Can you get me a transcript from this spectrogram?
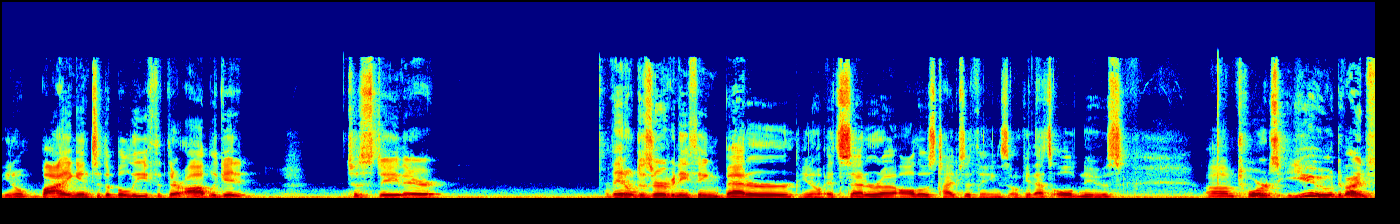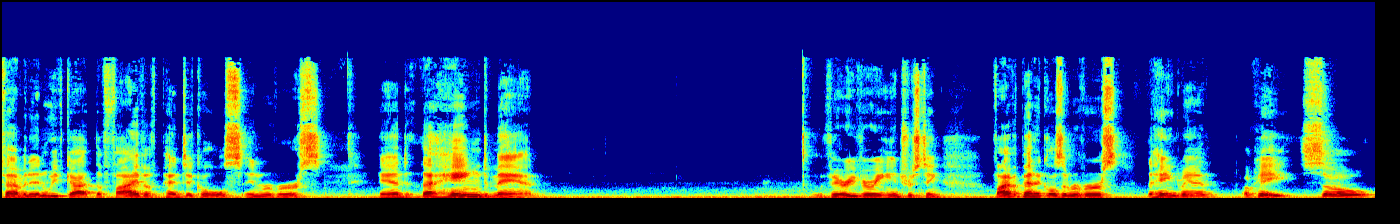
you know, buying into the belief that they're obligated to stay there. They don't deserve anything better, you know, etc. All those types of things. Okay, that's old news. Um, towards you, divine feminine, we've got the five of pentacles in reverse and the hanged man very, very interesting. Five of Pentacles in reverse, the Hanged Man. Okay, so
